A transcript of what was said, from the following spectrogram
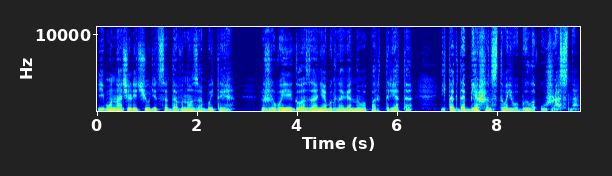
Ему начали чудиться давно забытые, живые глаза необыкновенного портрета, и тогда бешенство его было ужасно.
